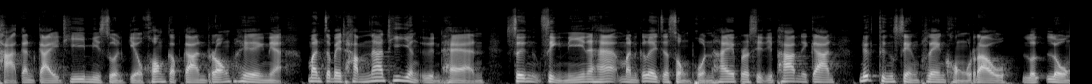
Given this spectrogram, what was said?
ขากรรไกรที่มีส่วนเกี่ยวข้องกับการร้องเพลงเนี่ยมันจะไปทำหน้าที่อย่างอื่นแทน ซึ่งสิ่งนี้นะฮะมันก็เลยจะส่งผลให้ประสิทธิภาพในการนึกถึงเสียงเพลงของเราลดลง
